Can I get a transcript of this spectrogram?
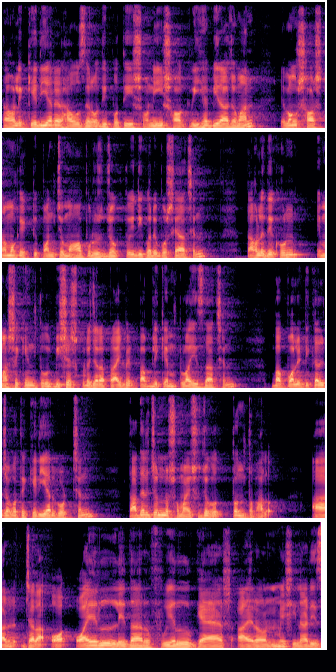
তাহলে কেরিয়ারের হাউসের অধিপতি শনি স্বগৃহে বিরাজমান এবং শশ নামক একটি পঞ্চমহাপুরুষ যোগ তৈরি করে বসে আছেন। তাহলে দেখুন, এ মাসে কিন্তু বিশেষ করে যারা প্রাইভেট পাবলিক এমপ্লয়িজ আছেন বা পলিটিক্যাল জগতে কেরিয়ার গড়ছেন, তাদের জন্য সময় সুযোগ অত্যন্ত ভালো। আর যারা oil leather fuel gas iron machineries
